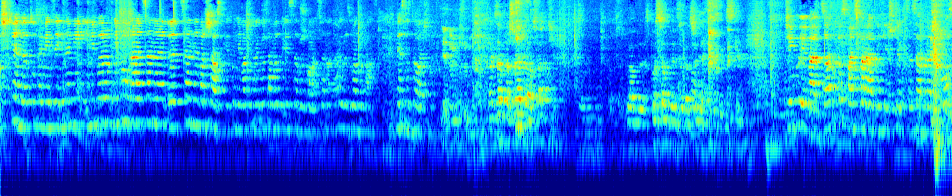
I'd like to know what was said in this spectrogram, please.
ościennych tutaj między innymi i nie były, nie były brane ceny, e, ceny warszawskie, ponieważ jakby tam jest zawyżona cena, tak, ze względu na miasto stołeczne. Nie, to już rozumiem. Tak zapraszamy otwarcie. Byłaby sposobny zobaczenia tego boiska. Dziękuję bardzo. Kto z Państwa radnych jeszcze chce zabrać głos?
